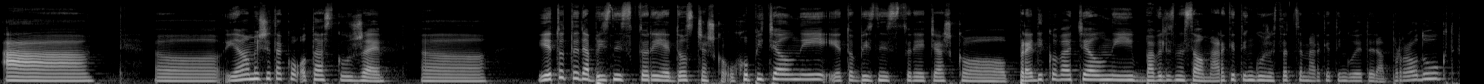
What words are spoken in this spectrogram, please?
A uh, ja mám ešte takú otázku, že uh, je to teda biznis, ktorý je dosť ťažko uchopiteľný, je to biznis, ktorý je ťažko predikovateľný. Bavili sme sa o marketingu, že srdce marketingu je teda produkt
